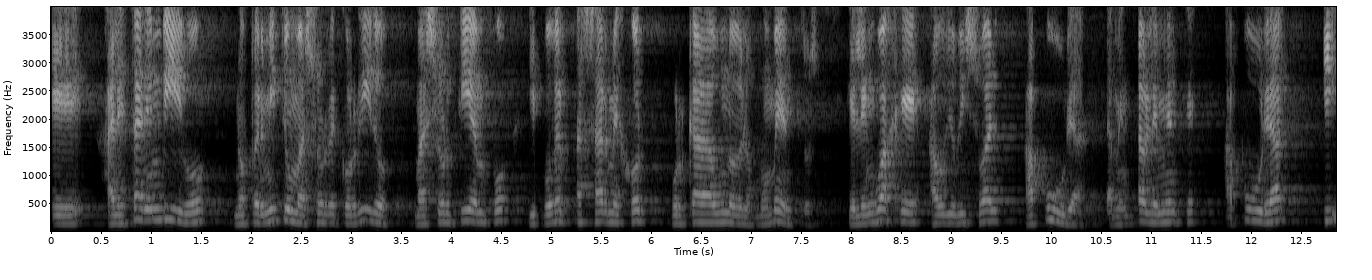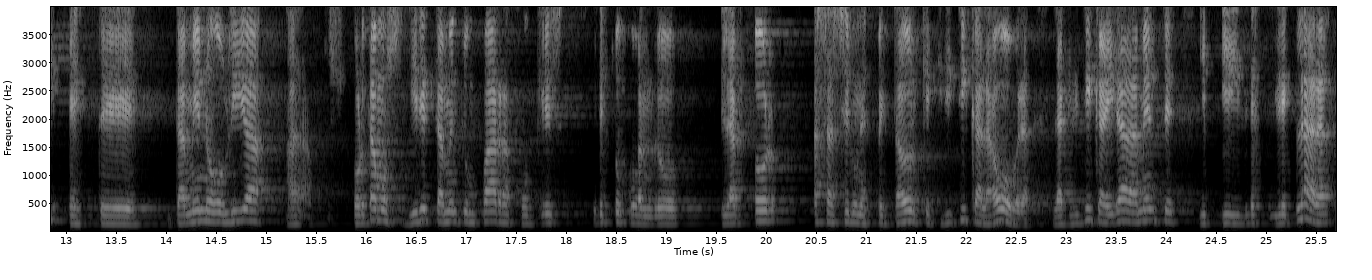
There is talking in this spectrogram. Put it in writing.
eh, al estar en vivo, nos permite un mayor recorrido, mayor tiempo y poder pasar mejor por cada uno de los momentos. El lenguaje audiovisual apura, lamentablemente apura, y este, también nos obliga a, cortamos directamente un párrafo, que es esto cuando el actor pasa a ser un espectador que critica la obra, la critica airadamente y, y declara,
